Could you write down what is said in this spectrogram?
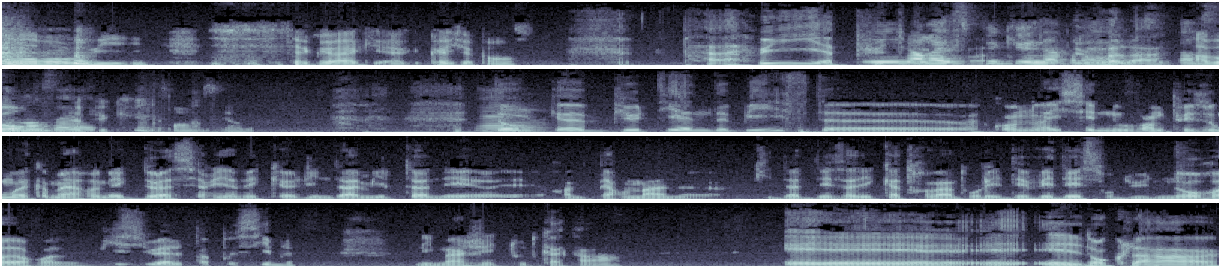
Oh oui, c'est celle que, à laquelle je pense. Bah oui, il y a plus Et il en de reste plus qu'une après. Voilà. Ah bon? Il n'y a plus qu'une Oh merde. Ouais, Donc euh, Beauty and the Beast, euh, qu'on a essayé de nous vendre plus ou moins comme un remake de la série avec euh, Linda Hamilton et Ron Perlman, qui date des années 80, dont les DVD sont d'une horreur visuelle pas possible. L'image est toute caca. Et, et, et donc là,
